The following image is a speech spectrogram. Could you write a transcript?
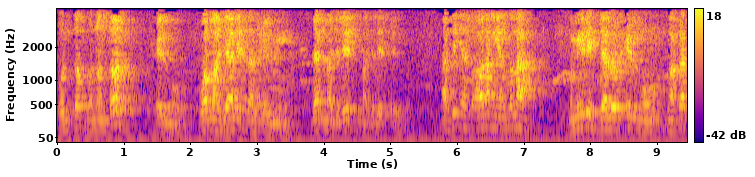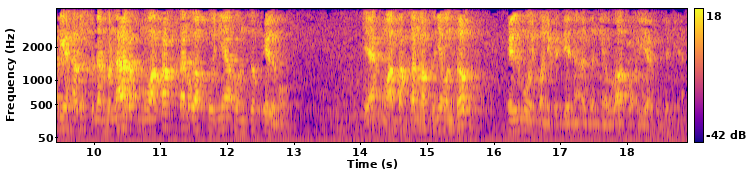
untuk menuntut ilmu. Wa majalisal ilmi dan majelis-majelis ilmu. Artinya seorang yang telah memilih jalur ilmu, maka dia harus benar-benar mewakafkan waktunya untuk ilmu. Ya, mewakafkan waktunya untuk ilmu ikhwan fillah azan Allah wa iyyakum jami'an.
